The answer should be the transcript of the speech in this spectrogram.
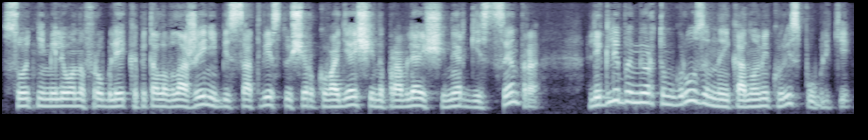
Сотни миллионов рублей капиталовложений без соответствующей руководящей и направляющей энергии с центра легли бы мертвым грузом на экономику республики.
